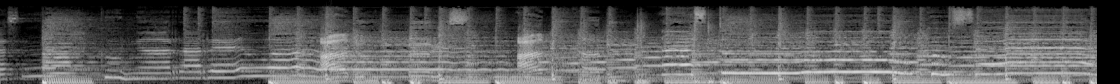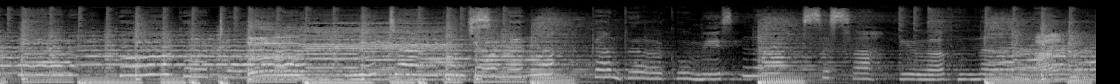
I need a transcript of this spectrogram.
tresna ku ngararewa aduh aduh aduh. Ku ku kumisna sesah hilapna. Aduh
